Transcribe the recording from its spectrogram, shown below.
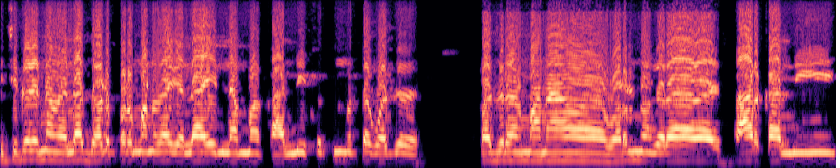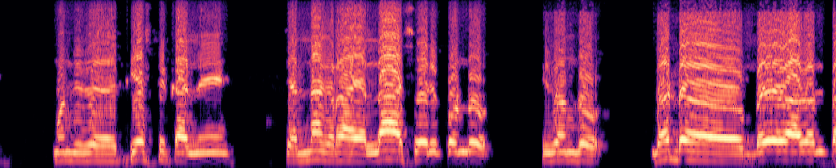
ಈಚೆ ಕಡೆ ನಾವೆಲ್ಲ ದೊಡ್ಡ ಪ್ರಮಾಣದಾಗ ಎಲ್ಲ ಇಲ್ಲಿ ನಮ್ಮ ಕಾಲನಿ ಸುತ್ತಮುತ್ತ ವಜ್ರ ವಜ್ರ ವರುಣನಗರ ವರುಣ್ ನಗರ, ಸ್ಟಾರ್ ಕಾಲನಿ, ಮುಂದಿದೆ T S T colony, Jalnagar ಎಲ್ಲಾ ಸೇರಿಕೊಂಡು ಇದೊಂದು ದೊಡ್ಡ ಭಯವಾದಂತ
